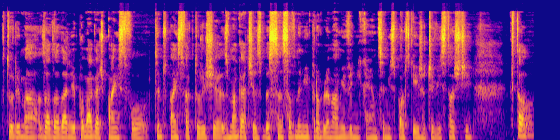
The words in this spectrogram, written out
który ma za zadanie pomagać Państwu, tym z Państwa, którzy się zmagacie z bezsensownymi problemami wynikającymi z polskiej rzeczywistości. Kto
